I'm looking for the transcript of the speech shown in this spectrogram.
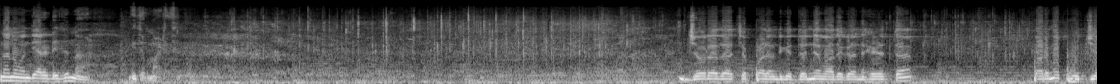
ನಾನು ಒಂದು ಎರಡು ಇದನ್ನು ಇದು ಮಾಡ್ತೀನಿ. ಜೋರಾದ ಚಪ್ಪಾಳೆಯೊಂದಿಗೆ ಧನ್ಯವಾದಗಳನ್ನು ಹೇಳ್ತಾ ಪರಮ ಪೂಜ್ಯ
